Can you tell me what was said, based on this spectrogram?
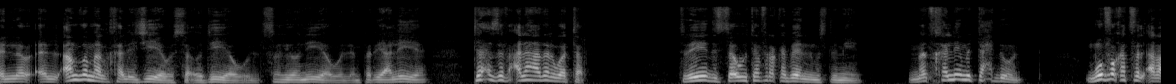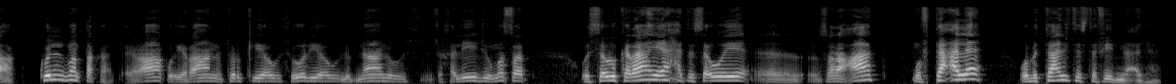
الأنظمة الخليجية والسعودية والصهيونية والإمبريالية تعزف على هذا الوتر. تريد تسوي تفرقة بين المسلمين. ما تخليهم يتحدون. مو فقط في العراق كل المنطقة العراق وإيران وتركيا وسوريا ولبنان والخليج ومصر وتسوي كراهية حتى تسوي آه، صراعات مفتعلة وبالتالي تستفيد من عندها.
